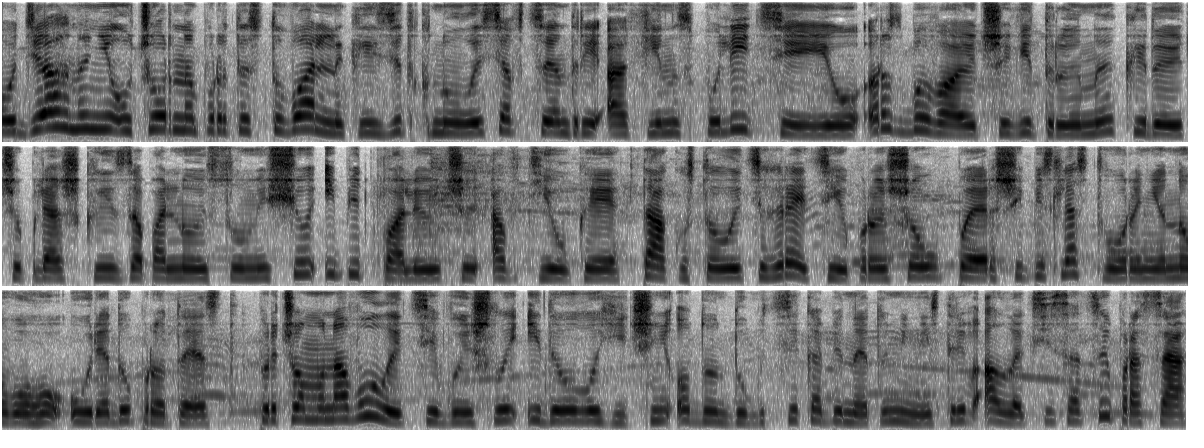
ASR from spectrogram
Одягнені у чорне протестувальники зіткнулися в центрі Афін з поліцією, розбиваючи вітрини, кидаючи пляшки з запальною сумішю і підпалюючи автівки. Так у столиці Греції пройшов перший після створення нового уряду протест. Причому на вулиці вийшли ідеологічні однодумці кабінету міністрів Алексіса Ципраса,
